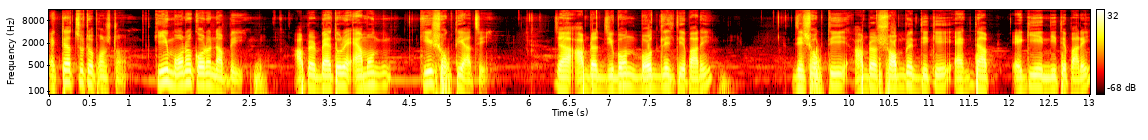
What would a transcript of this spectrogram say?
একটা ছোট প্রশ্ন, কি মনে করেন আপনি? আপনার ভেতরে এমন কি শক্তি আছে যা আপনার জীবন বদলে দিতে পারে? যে শক্তি আপনার স্বপ্নের দিকে এক ধাপ এগিয়ে নিতে পারে?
